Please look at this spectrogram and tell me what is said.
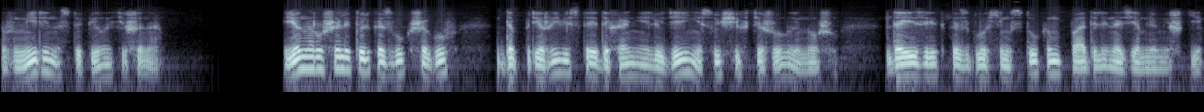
в мире наступила тишина. Ее нарушали только звук шагов да прерывистое дыхание людей, несущих тяжелую ношу, да изредка с глухим стуком падали на землю мешки.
